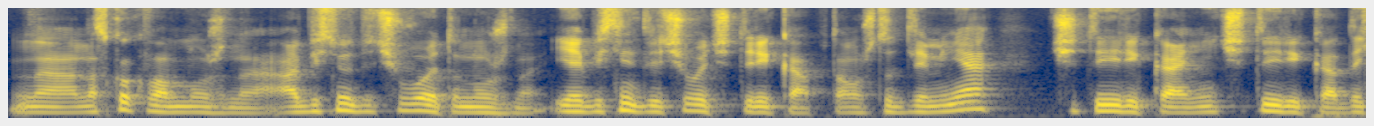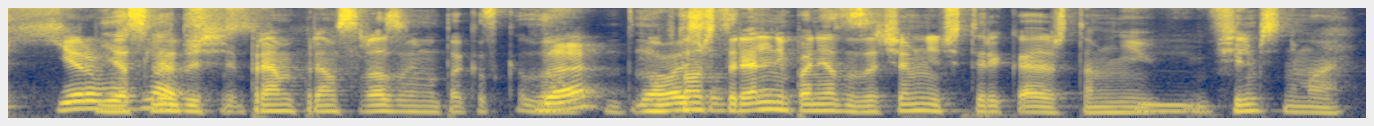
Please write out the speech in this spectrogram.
на, насколько вам нужно? Объясню, для чего это нужно. И объяснить, для чего 4К. Потому что для меня 4К, не 4К, да хер его Я знает, следующий, что... прям, прям сразу ему так и сказал. Да? Ну, Давай потому сейчас... что реально непонятно, зачем мне 4К, я же там не фильм снимаю.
